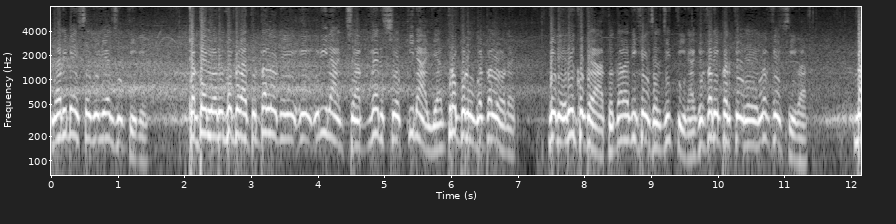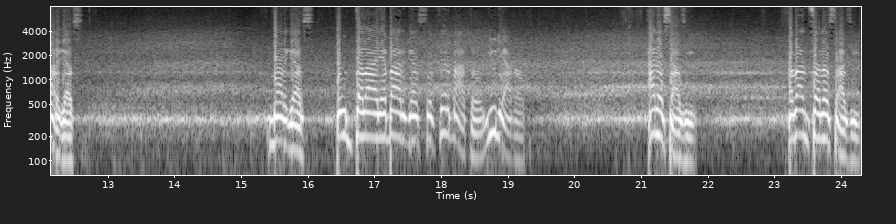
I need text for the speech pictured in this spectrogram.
la rimessa degli argentini. Capello ha recuperato il pallone e rilancia verso Chinaglia, troppo lungo il pallone, viene recuperato dalla difesa argentina che fa ripartire l'offensiva. Vargas. Vargas, punta l'aria, Vargas fermato, Giuliano. Anastasi. Avanza Anastasi.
